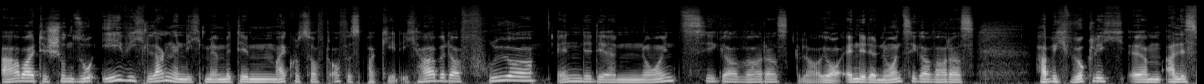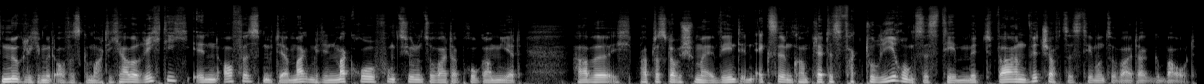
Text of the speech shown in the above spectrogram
arbeite schon so ewig lange nicht mehr mit dem Microsoft Office Paket. Ich habe da früher, Ende der 90er war das, glaube ja, Ende der 90er war das, habe ich wirklich ähm, alles Mögliche mit Office gemacht. Ich habe richtig in Office mit, der, mit den Makrofunktionen und so weiter programmiert. Habe, ich habe das glaube ich schon mal erwähnt, in Excel ein komplettes Fakturierungssystem mit Warenwirtschaftssystem und so weiter gebaut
